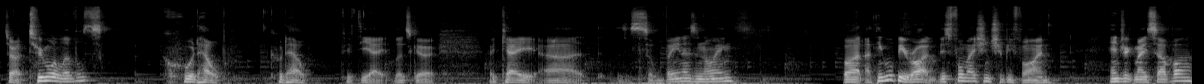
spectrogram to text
It's alright. Two more levels could help. Could help. 58. Let's go. Okay, uh, Sylvina's annoying. But I think we'll be right. This formation should be fine. Hendrik may suffer,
